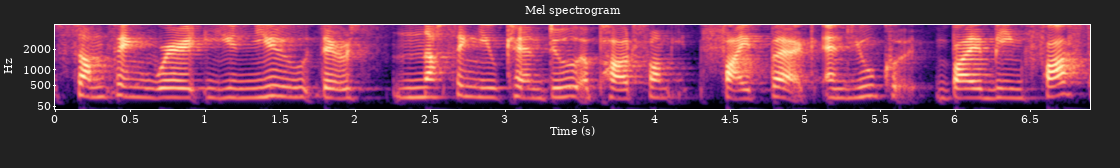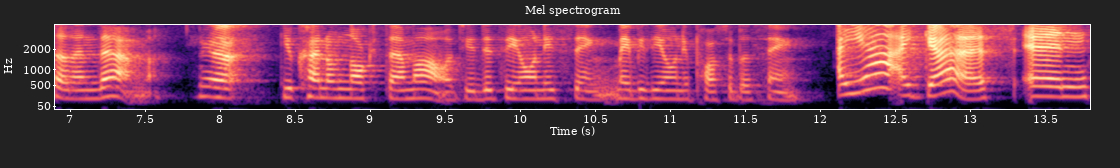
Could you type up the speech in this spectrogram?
something where you knew there's nothing you can do apart from fight back, and you could by being faster than them, Yeah. you kind of knocked them out. You did the only thing, maybe the only possible thing. Uh, yeah, I guess. And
